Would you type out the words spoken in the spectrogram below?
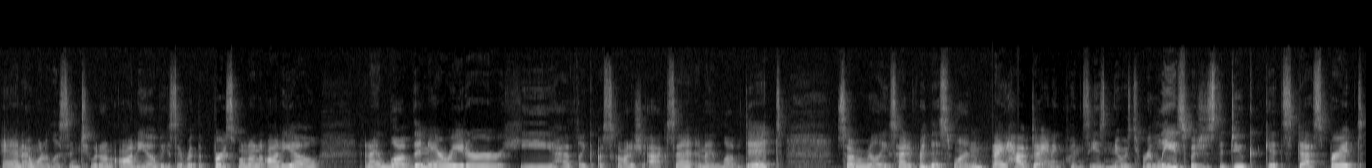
and I want to listen to it on audio because I read the first one on audio and I love the narrator. He had like a Scottish accent and I loved it. So I'm really excited for this one. And I have Diana Quincy's newest release, which is The Duke Gets Desperate.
